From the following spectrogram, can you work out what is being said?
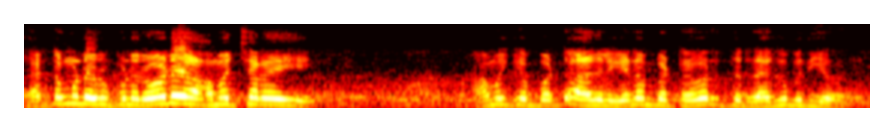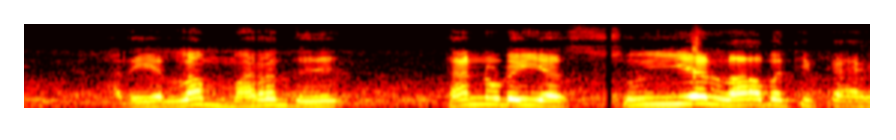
சட்டமன்ற உறுப்பினரோடு அமைச்சரை அமைக்கப்பட்டு அதில் இடம்பெற்றவர் திரு. ரகுபதி அவர்கள். அதையெல்லாம் மறந்து தன்னுடைய சுய லாபத்திற்காக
